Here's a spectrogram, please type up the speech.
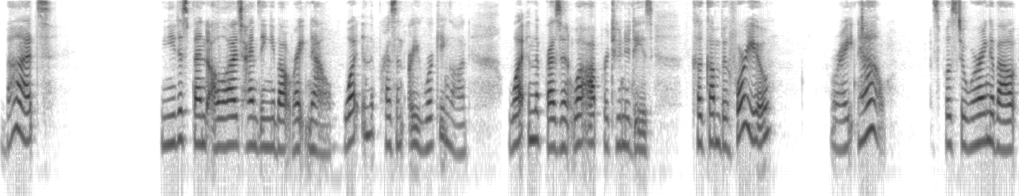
But we need to spend a lot of time thinking about right now. What in the present are you working on? What in the present, what opportunities could come before you right now, as opposed to worrying about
